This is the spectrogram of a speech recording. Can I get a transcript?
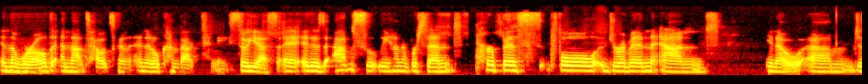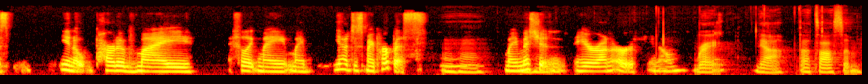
in the mm-hmm. world and that's how it's going to and it'll come back to me so yes it is absolutely 100% purposeful driven and you know um, just you know part of my i feel like my my yeah just my purpose mm-hmm. my mm-hmm. mission here on earth you know right yeah that's awesome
